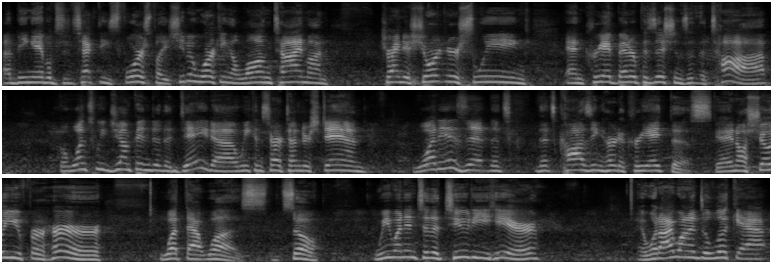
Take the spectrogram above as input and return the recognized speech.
of being able to detect these force plates. She's been working a long time on trying to shorten her swing, and create better positions at the top. But once we jump into the data, we can start to understand what is it that's that's causing her to create this. Okay, and I'll show you for her what that was. So we went into the 2D here, and what I wanted to look at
